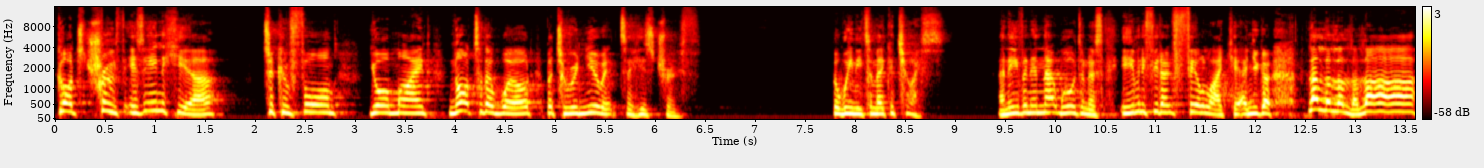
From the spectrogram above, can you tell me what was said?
God's truth is in here to conform your mind not to the world, but to renew it to His truth. But we need to make a choice. And even in that wilderness, even if you don't feel like it and you go, la, la, la, la, la,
